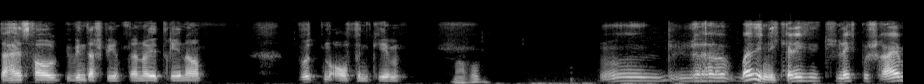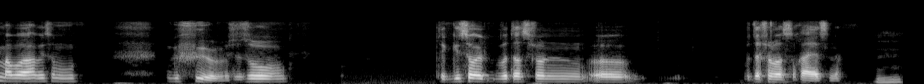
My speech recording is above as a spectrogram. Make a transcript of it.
der HSV gewinnt das Spiel. Der neue Trainer wird einen Aufwind geben. Warum? Ja, weiß ich nicht, kann ich nicht schlecht beschreiben, aber habe ich so ein Gefühl. Es ist so, der Gissold wird das schon, äh, wird da schon was reißen. Ne? Mhm.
